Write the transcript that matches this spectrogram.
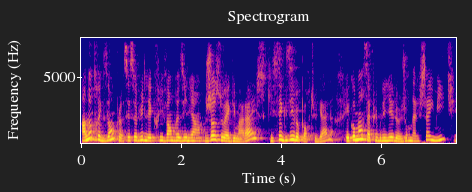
Un autre exemple, c'est celui de l'écrivain brésilien Josué Guimarães, qui s'exile au Portugal et commence à publier le journal Chaimite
